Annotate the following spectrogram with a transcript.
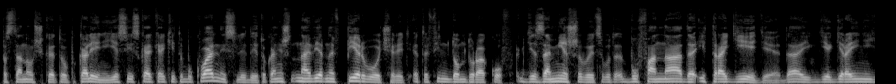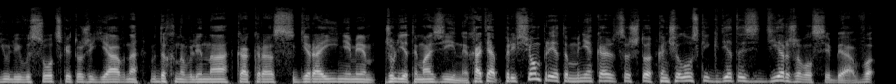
постановщика этого поколения. Если искать какие-то буквальные следы, то, конечно, наверное, в первую очередь это фильм «Дом дураков», где замешивается вот буфанада и трагедия, да, и где героиня Юлии Высоцкой тоже явно вдохновлена как раз героинями Джульетты Мазины. Хотя при всем при этом мне кажется, что Кончаловский где-то сдерживал себя в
